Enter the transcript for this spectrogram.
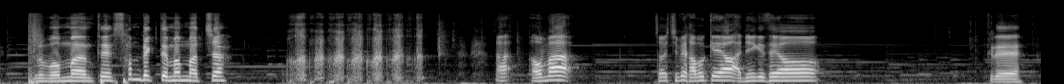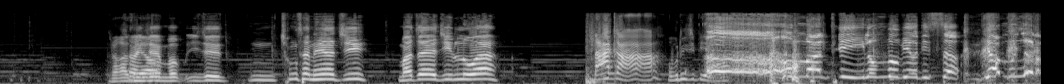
그럼 엄마한테 300대만 맞자. 아, 엄마 저 집에 가볼게요 안녕히 계세요 그래. 자 들어가세요 이제 뭐 이제 음, 청산해야지. 맞아야지 일로 와. 나가 우리 집이야 엄마한테 이런 법이 어딨어? 야 문 열어.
